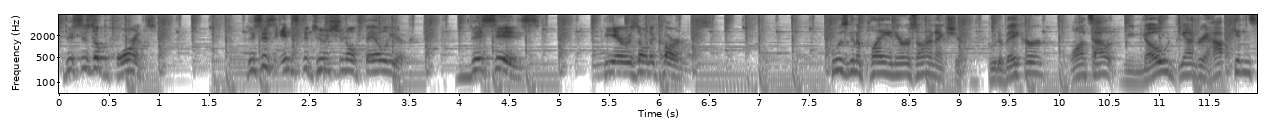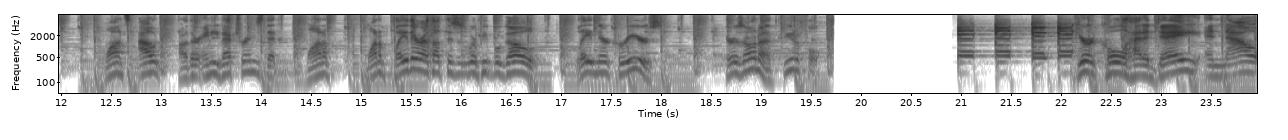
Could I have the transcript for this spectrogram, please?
This is abhorrent. This is institutional failure. This is the Arizona Cardinals. Who is going to play in Arizona next year? Budda Baker wants out. We know DeAndre Hopkins wants out. Are there any veterans that want to want to play there? I thought this is where people go late in their careers. Arizona, it's beautiful. Gerrit Cole had a day and now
